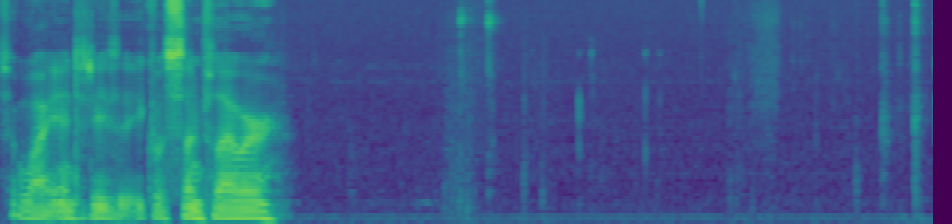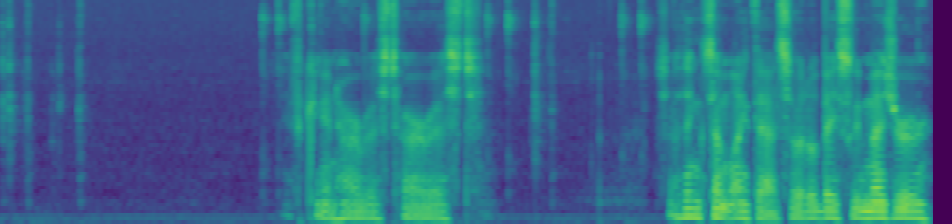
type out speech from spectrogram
So y entities equals sunflower. If can harvest, harvest. So I think something like that. So it'll basically measure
